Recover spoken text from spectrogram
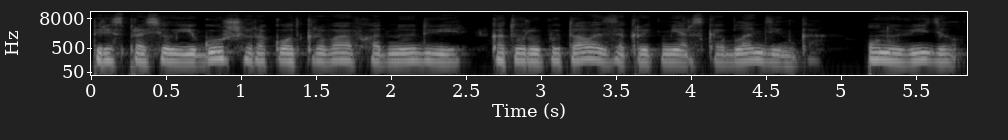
переспросил Егор, широко открывая входную дверь, которую пыталась закрыть мерзкая блондинка. Он увидел,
